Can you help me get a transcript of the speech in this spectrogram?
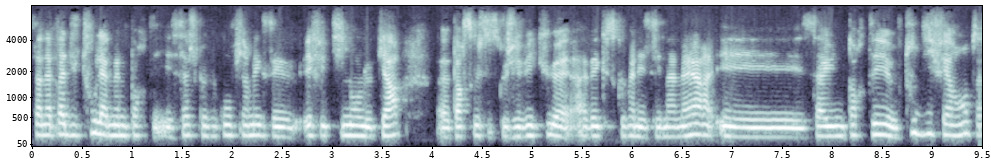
ça n'a pas du tout la même portée. Et ça, je peux vous confirmer que c'est effectivement le cas, euh, parce que c'est ce que j'ai vécu avec ce que m'a laissé ma mère, et ça a une portée euh, toute différente,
